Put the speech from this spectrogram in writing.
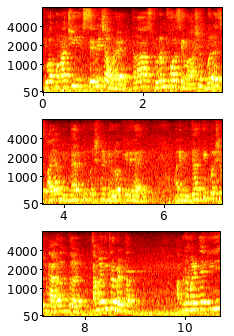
किंवा कोणाची सेवेची आवड आहे त्याला स्टुडंट फॉर सेवा असे बरेच आयाम विद्यार्थी परिषदेने डेव्हलप केलेले आहेत. आणि विद्यार्थी परिषदेमध्ये आल्यानंतर चांगले मित्र भेटतात. आपल्याला माहिती आहे की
